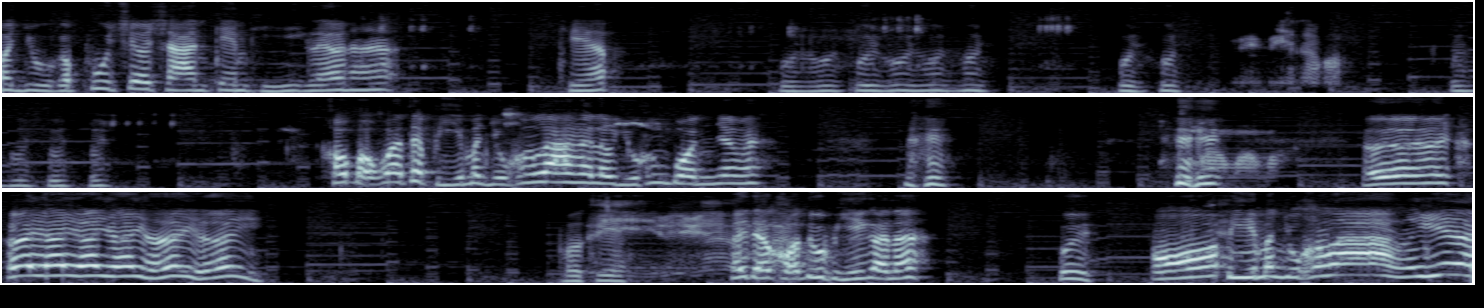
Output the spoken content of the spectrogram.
มาอยู่กับผู้เชี่ยวชาญเกมผีอีกแล้วนะฮะโอเคครับอุ้ยอุ้ยอุ้ยอุ้ยอุ้ยอุ้ยอุ้ยอุ้ยไม่มีแล้วป่ะอุ้ยอุ้ยอุ้ยอุ้ยเขาบอกว่าถ้าผีมันอยู่ข้างล่างให้เราอยู่ข้างบนใช่ไหม มามามาเฮ้ยเฮ้ยเฮ้ยเฮ้ยเฮ้ยเฮ้ยเฮ้ยโอเคผีเฮ้ยเดี๋ยวขอดูผีก่อนนะอุ้ยอ๋อผีมันอยู่ข้างล่างไอ้เหี้ย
